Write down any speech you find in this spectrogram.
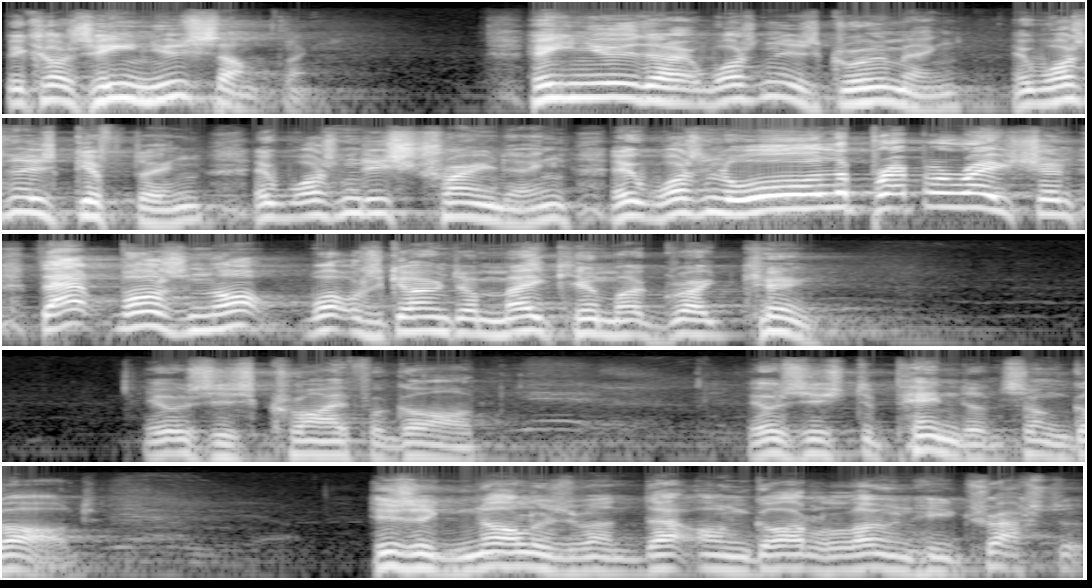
because he knew something. He knew that it wasn't his grooming, it wasn't his gifting, it wasn't his training, it wasn't all the preparation. That was not what was going to make him a great king. It was his cry for God. It was his dependence on God. His acknowledgement that on God alone he trusted.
